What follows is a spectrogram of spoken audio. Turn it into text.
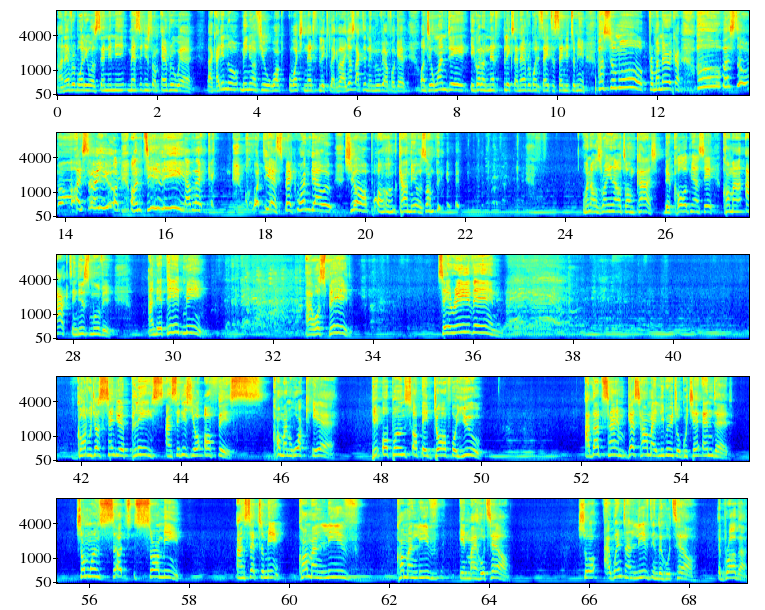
And everybody was sending me messages from everywhere. Like, I didn't know many of you walk, watch Netflix like that. I just acted in the movie, I forget. Until one day it got on Netflix and everybody decided to send it to me. Pastor Mo from America. Oh, Pastor Mo, I saw you on, TV. I'm like, what do you expect? One day I will show up on Cameo or something. when I was running out on cash, they called me and said, Come and act in this movie. And they paid me. I was paid. Say, Raven. God will just send you a place and say, This is your office. Come and work here. He opens up a door for you. At that time, guess how my living with Oguche ended? Someone saw, saw me and said to me, Come and live come and live in my hotel. So I went and lived in the hotel. A brother,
